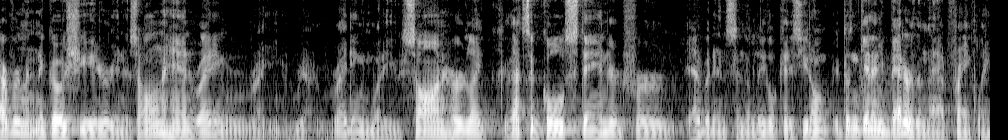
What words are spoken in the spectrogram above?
government negotiator in his own handwriting, writing, writing what he saw and heard, like, that's a gold standard for evidence in a legal case. You don't, it doesn't get any better than that, frankly.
